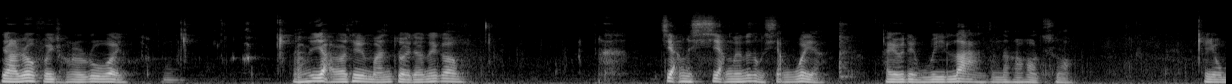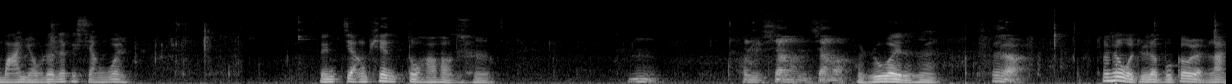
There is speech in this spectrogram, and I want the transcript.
鸭肉非常的入味，嗯，然后咬下去满嘴的那个姜香的那种香味啊，还有点微辣，真的好好吃哦。还有麻油的那个香味，连姜片都好好吃。嗯，很香很香啊，很入味的是吧？对啊，但是我觉得不够软烂，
